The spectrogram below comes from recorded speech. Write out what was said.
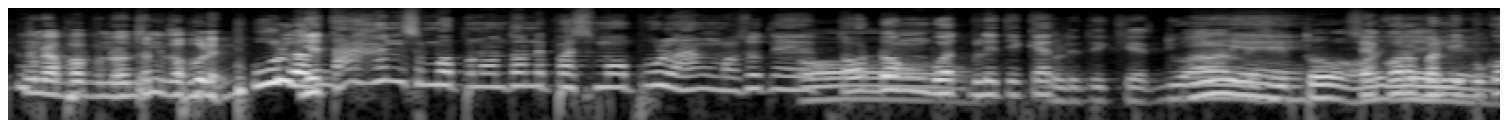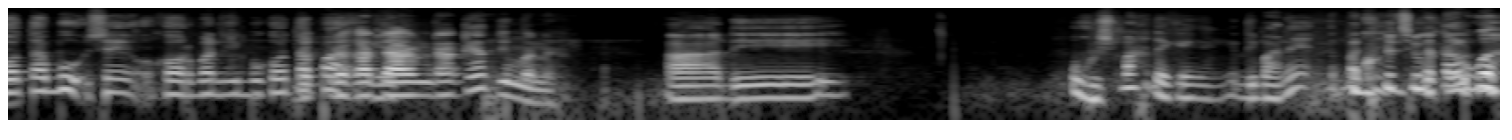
kenapa penonton gak boleh pulang? ya tahan semua penontonnya pas mau pulang, maksudnya Oh, todong buat beli tiket. Beli tiket jualan di Iya, situ. Saya Oh, korban iya, ibu iya. kota bu, saya korban ibu kota Dek- pak. Dekat dengan rakyat di mana? Ah, di Usmar deh kayaknya. Di mana ya tempat? Gua juga tahu gua.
